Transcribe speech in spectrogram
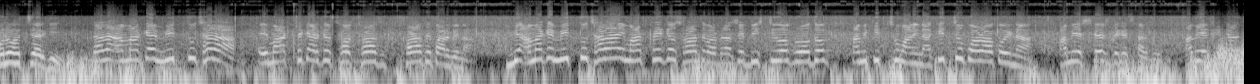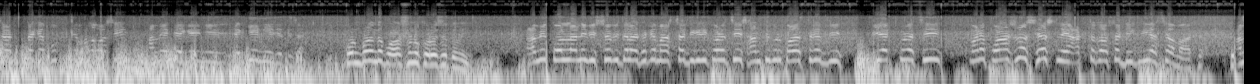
মনে হচ্ছে আর কি? দাদা, আমাকে মৃত্যু ছাড়া এই মাঠ থেকে আর কেউ ছড়াতে পারবে না। আমাকে মৃত্যু ছাড়া এই মাঠ থেকে কেউ ছড়াতে পারবে না। সে বৃষ্টি হোক, রোদ হোক, আমি কিচ্ছু মানি না, কিচ্ছু পরোয়া করি না। আমি এর শেষ দেখে ছাড়বো। আমি এগ্রিকালচারটাকে বুকতে ভালোবাসি, আমি একে এগিয়ে নিয়ে এগিয়ে নিয়ে যেতে চাই কোন পর্যন্ত পড়াশুনো করেছ তুমি? আমি কল্যাণী বিশ্ববিদ্যালয় থেকে মাস্টার ডিগ্রি করেছি শান্তিপুর কলেজ থেকে বিএড করেছি। মানে পড়াশোনা শেষ নেই আটটা দশটা ডিগ্রি আছে আমার। আমি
